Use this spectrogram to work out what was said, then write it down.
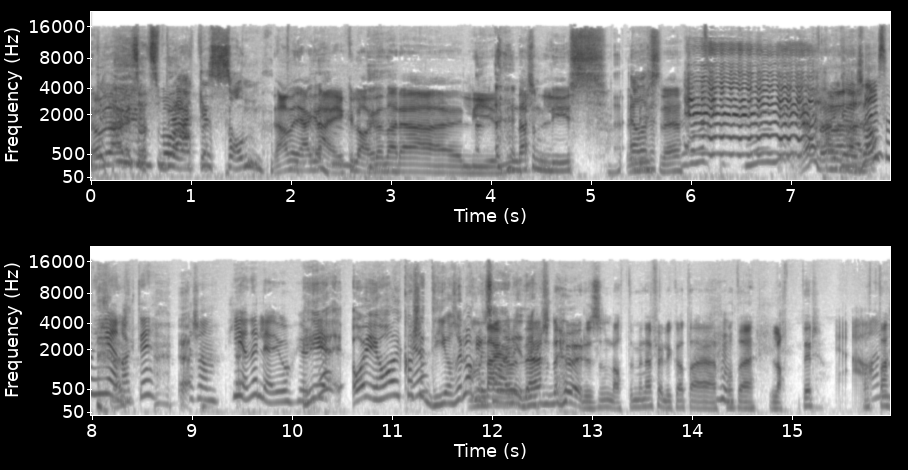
ja, men det er litt sånn små Det er ikke sånn! Nei, men jeg greier ikke å lage den der eh, lyden. Det er sånn lys. Ja, det- lys ved. Er det ikke Det er sånn? litt sånn hyeneaktig. Det er sånn, Hyener ler jo, gjør de ikke? He- Oi, ja, kanskje de også lager Men litt det, er, sånne jo- det, lyder. er, sånn- det høres ut som latter, men jeg føler ikke at det er på en måte latter. Ja, Latter.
